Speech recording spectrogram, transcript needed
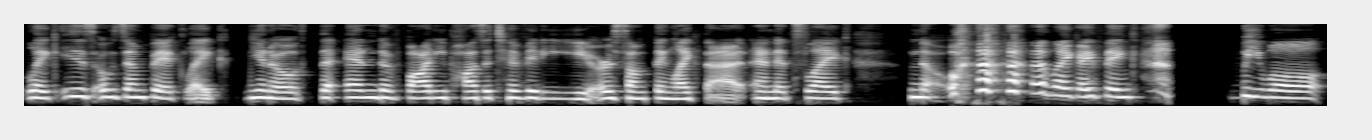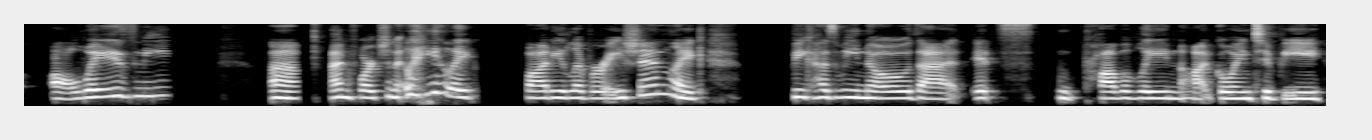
like is Ozempic like, you know, the end of body positivity or something like that. And it's like no. like I think we will always need um unfortunately like body liberation like because we know that it's probably not going to be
